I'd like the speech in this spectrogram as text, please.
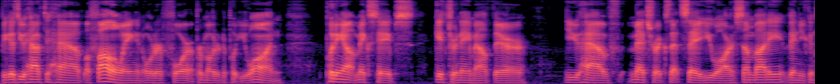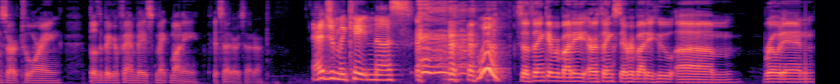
because you have to have a following in order for a promoter to put you on. Putting out mixtapes gets your name out there. You have metrics that say you are somebody, then you can start touring, build a bigger fan base, make money, etc., etc. Educating us. Woo! So thank everybody, or thanks to everybody who um, wrote in.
